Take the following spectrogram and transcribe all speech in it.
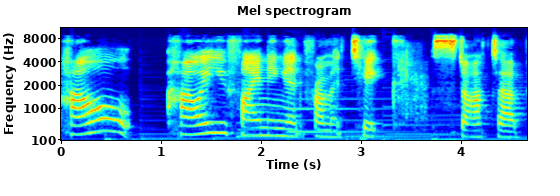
how how are you finding it from a tech startup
